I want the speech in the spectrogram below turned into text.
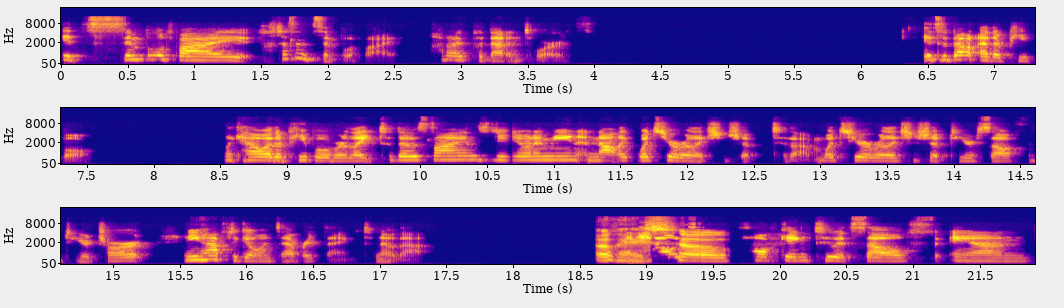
it simplify it doesn't simplify. How do I put that into words? it's about other people. Like how other mm. people relate to those signs do you know what i mean? And not like what's your relationship to them? What's your relationship to yourself and to your chart? And you have to go into everything to know that. Okay so talking to itself and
